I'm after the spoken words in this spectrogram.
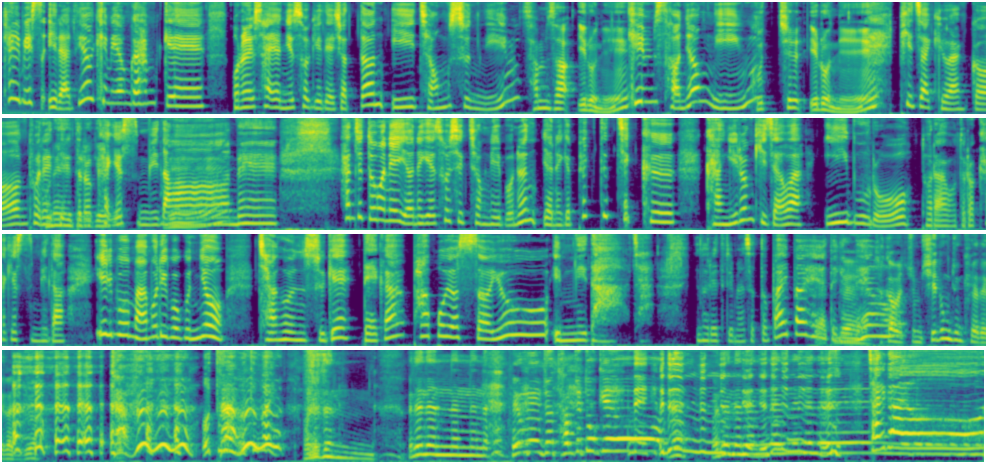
KBS 이라디오 김희영과 함께 오늘 사연이 소개되셨던 이정수님, 3415님, 김선영님, 9715님, 피자 교환권 보내드리도록 보내드리게... 하겠습니다. 네. 네. 한 주 동안의 연예계 소식 정리해보는 연예계 팩트체크 강일원 기자와 2부로 돌아오도록 하겠습니다. 1부 마무리 곡은요, 장은숙의 내가 바보였어요 입니다. 자, 이 노래 들으면서 또 바이바이 해야 되겠네요. 네, 잠깐만 좀 시동 좀 켜야 돼가지고요. 오토바이, 오토바이. 어쨌든, 형님 저 다음 주에 또 올게요. 네, 잘 가요.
